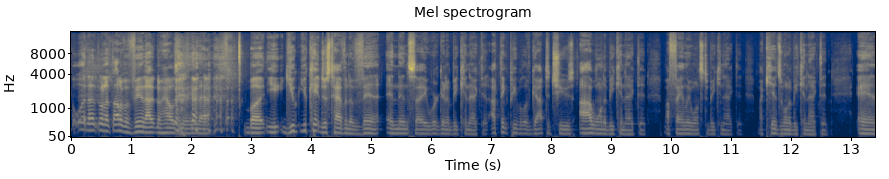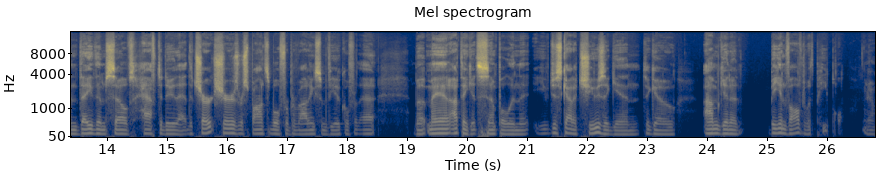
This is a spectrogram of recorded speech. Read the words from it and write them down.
when, I, when I thought of event, I didn't know how I was going to end that. But you, you you can't just have an event and then say we're going to be connected. I think people have got to choose. I want to be connected. My family wants to be connected. My kids want to be connected, and they themselves have to do that. The church sure is responsible for providing some vehicle for that. But man, I think it's simple in that you've just got to choose again to go. I'm gonna be involved with people. Yeah.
